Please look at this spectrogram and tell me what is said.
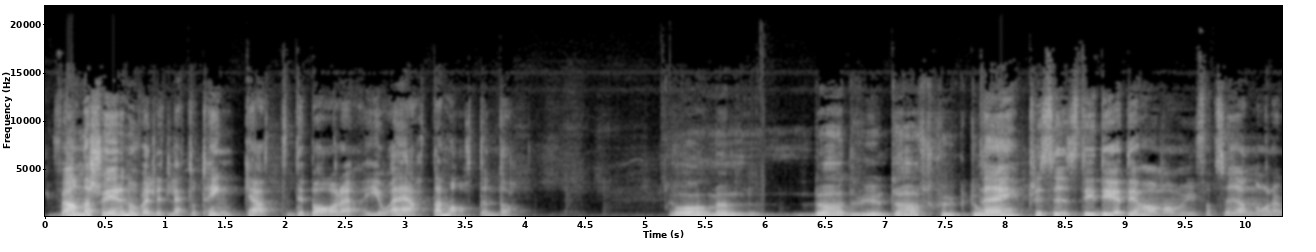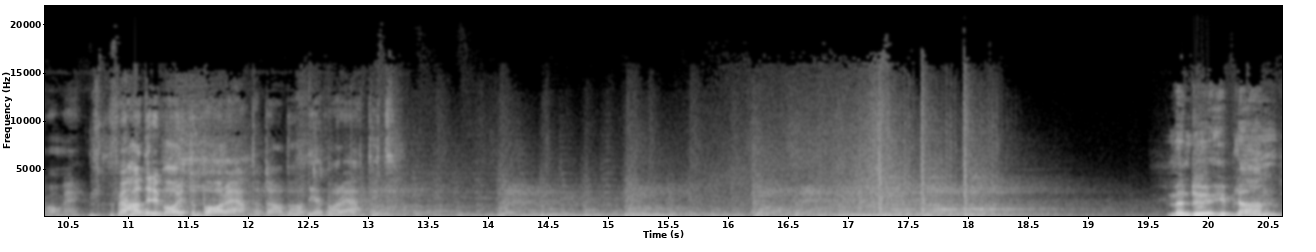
För mm. annars så är det nog väldigt lätt att tänka att det bara är att äta maten då. Ja, men då hade vi ju inte haft sjukdomen. Nej, precis. Det, det, det har man ju fått säga några gånger. För hade det varit att bara äta, då, då hade jag bara ätit. Men du, ibland,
